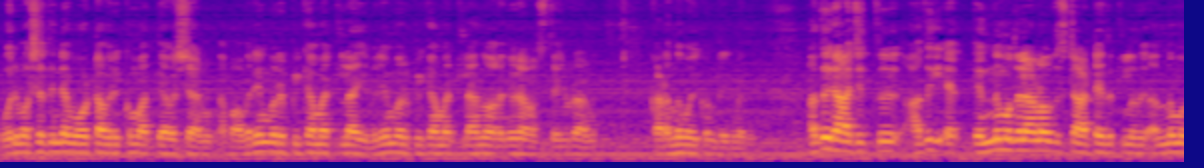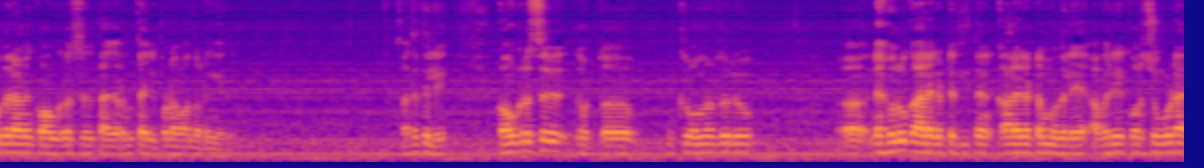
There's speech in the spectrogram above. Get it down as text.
ഭൂരിപക്ഷത്തിന്റെ വോട്ട് അവർക്കും അത്യാവശ്യമാണ്. അപ്പൊ അവരെയും വെറുപ്പിക്കാൻ പറ്റില്ല ഇവരെയും വെറുപ്പിക്കാൻ പറ്റില്ല എന്ന് പറഞ്ഞൊരു അവസ്ഥയിലൂടെയാണ് കടന്നുപോയിക്കൊണ്ടിരിക്കുന്നത് അത് രാജ്യത്ത് അത് എന്ന് മുതലാണോ അത് സ്റ്റാർട്ട് ചെയ്തിട്ടുള്ളത്? അന്ന് മുതലാണ് കോൺഗ്രസ് തകർന്ന് തരിപ്പണമാവാൻ തുടങ്ങിയത്. സത്യത്തിൽ കോൺഗ്രസ് എനിക്ക് തോന്നുന്നത് ഒരു നെഹ്റു കാലഘട്ടത്തിൽ കാലഘട്ടം മുതലേ അവർ കുറച്ചും കൂടെ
